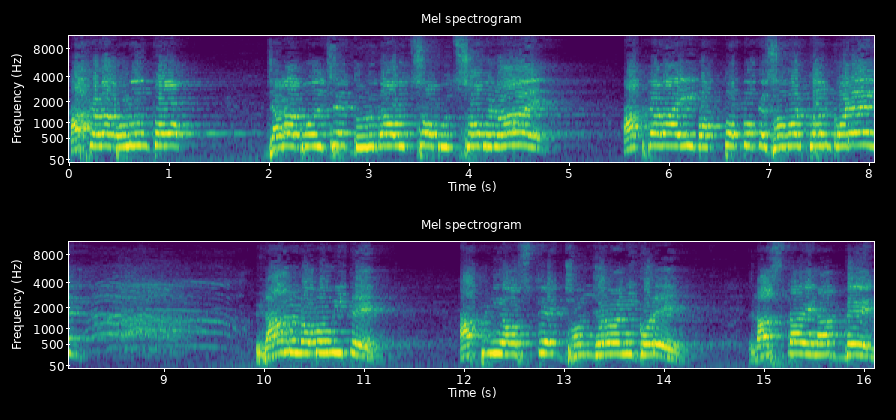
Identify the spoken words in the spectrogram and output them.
আপনারা বলুন তো, যারা বলছে দুর্গা উৎসব উৎসব নয়, আপনারা এই বক্তব্যকে সমর্থন করেন? রামনবমীতে আপনি অস্ত্রের ঝঞ্ঝরানি করে রাস্তায় নামবেন,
